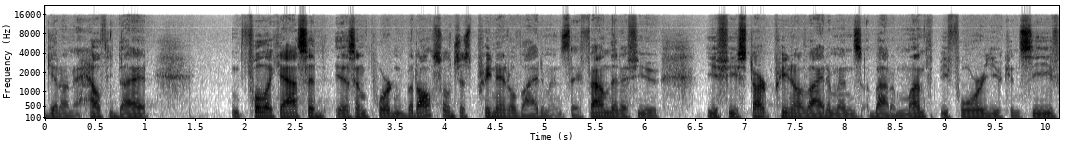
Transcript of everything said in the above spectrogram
get on a healthy diet folic acid is important, but also just prenatal vitamins. They found that if you if you start prenatal vitamins about a month before you conceive,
